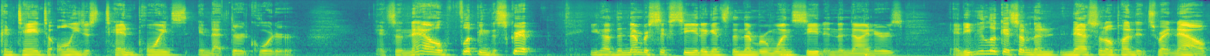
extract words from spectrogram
contained to only just 10 points in that third quarter. And so now, flipping the script, you have the number six seed against the number one seed in the Niners. And if you look at some of the national pundits right now,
